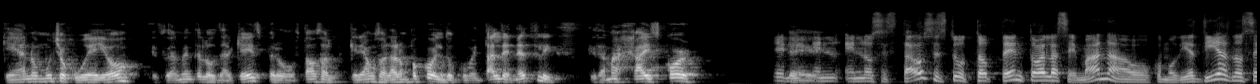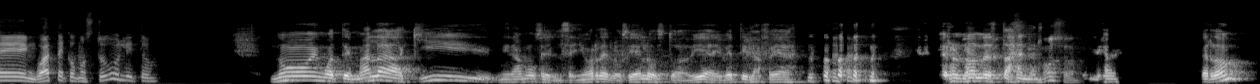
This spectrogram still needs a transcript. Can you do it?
que ya no mucho jugué yo, especialmente los de arcades, pero estamos, queríamos hablar un poco del documental de Netflix que se llama High Score. En, eh, en, en, los estados estuvo top 10 toda la semana o como 10 días, no sé, en Guate cómo estuvo, Lito. No, en Guatemala aquí miramos El Señor de los Cielos todavía y Betty la Fea. pero no, no está. Hermoso. ¿Perdón?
